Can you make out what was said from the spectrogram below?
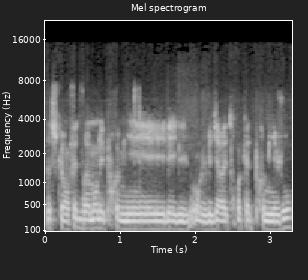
parce qu'en fait vraiment les premiers, les, je vais dire les trois quatre premiers jours,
